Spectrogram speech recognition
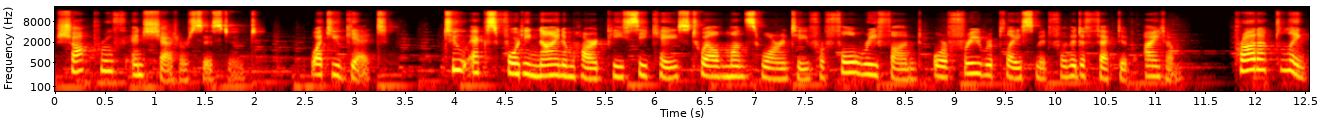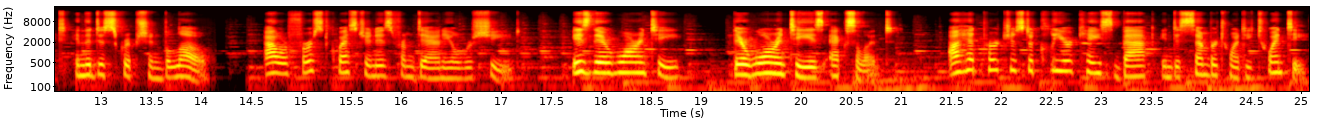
shockproof and shatter resistant. What you get 2x49M hard PC case 12 months warranty for full refund or free replacement for the defective item. Product linked in the description below. Our first question is from Daniel Rashid. Is there warranty? Their warranty is excellent. I had purchased a clear case back in December 2020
